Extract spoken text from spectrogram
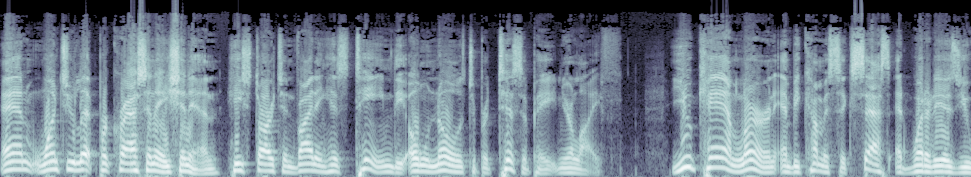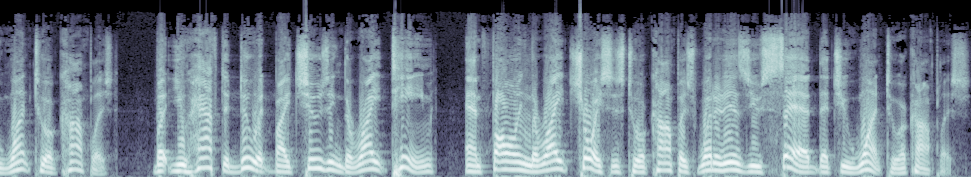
And once you let procrastination in, he starts inviting his team, the old No's, to participate in your life. You can learn and become a success at what it is you want to accomplish, but you have to do it by choosing the right team and following the right choices to accomplish what it is you said that you want to accomplish.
